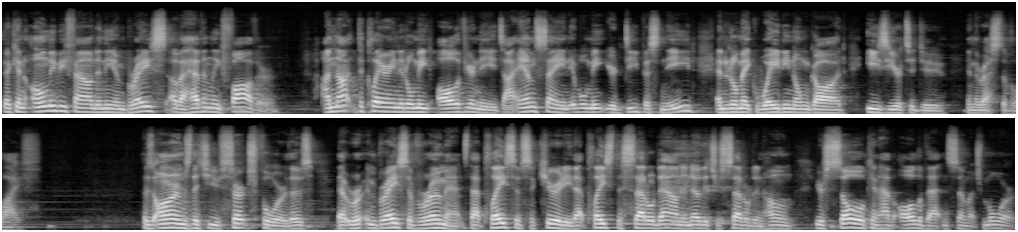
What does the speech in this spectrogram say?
that can only be found in the embrace of a heavenly Father. I'm not declaring it'll meet all of your needs. I am saying it will meet your deepest need and it'll make waiting on God easier to do in the rest of life. Those arms that you search for, those that embrace of romance, that place of security, that place to settle down and know that you're settled in home your soul can have all of that and so much more.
